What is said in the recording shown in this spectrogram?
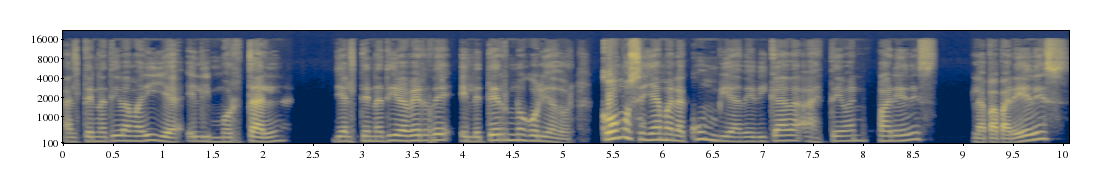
Alternativa amarilla, el inmortal. Y alternativa verde, el eterno goleador. ¿Cómo se llama la cumbia dedicada a Esteban Paredes? La Pa Paredes,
